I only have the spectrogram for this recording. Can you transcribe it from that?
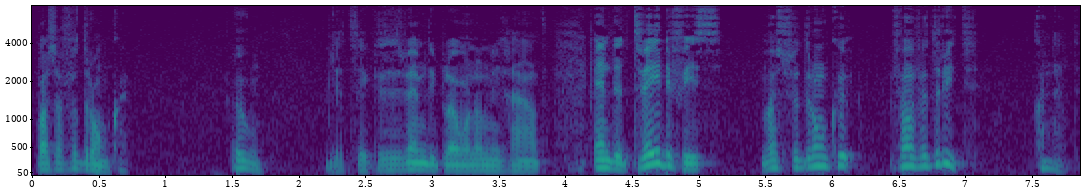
was er verdronken. Oeh, die had zeker zijn zwemdiploma nog niet gehaald. En de tweede vis was verdronken van verdriet. Kan dat?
